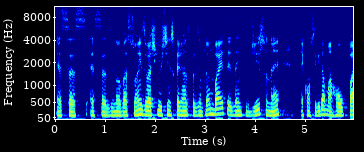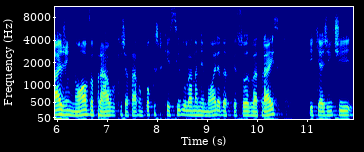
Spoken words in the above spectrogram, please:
essas, essas inovações. Eu acho que Ursinhos Carinhosos, por exemplo, é um baita exemplo disso, né? É conseguir dar uma roupagem nova para algo que já estava um pouco esquecido lá na memória das pessoas lá atrás e que a gente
